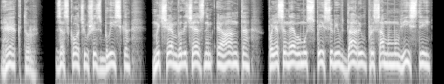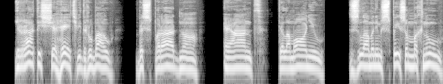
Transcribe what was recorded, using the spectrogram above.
Гектор, заскочивши зблизька, мечем величезним Еанта по ясеневому списові вдарив при самому вістрі і ратище геть відрубав безпорадно Еант Теламонів, зламаним списом махнув,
